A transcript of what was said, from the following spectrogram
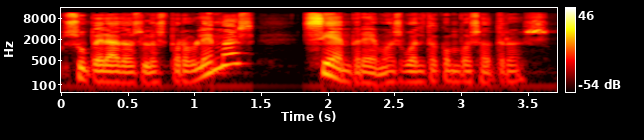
superados los problemas, siempre hemos vuelto con vosotros.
